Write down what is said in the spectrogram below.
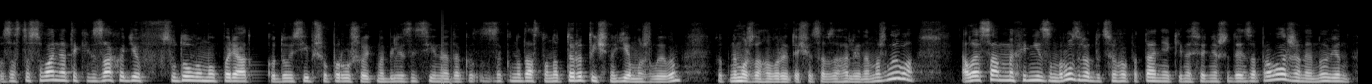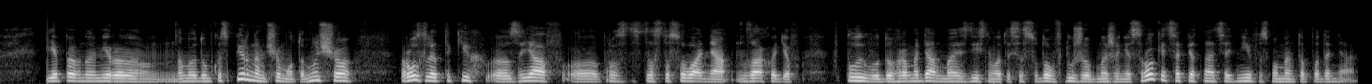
е, застосування таких заходів в судовому порядку до осіб, що порушують мобілізаційне законодавство, ну, теоретично є можливим. Тут не можна говорити, що це взагалі неможливо. Але сам механізм розгляду цього питання, який на сьогоднішній день запроваджений, ну він є певною мірою, на мою думку, спірним. Чому? Тому що розгляд таких е, заяв е, про застосування заходів впливу до громадян має здійснюватися судом в дуже обмежені сроки, це 15 днів з моменту подання.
